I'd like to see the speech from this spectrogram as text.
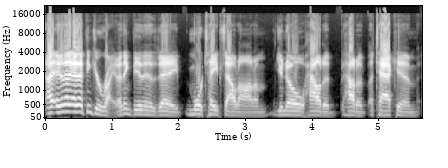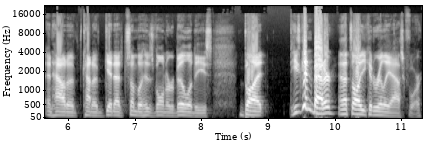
I, and I I think you're right. I think at the end of the day, more tapes out on him. You know how to how to attack him and how to kind of get at some of his vulnerabilities. But he's getting better, and that's all you could really ask for.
